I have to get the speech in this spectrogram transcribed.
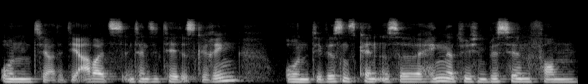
und ja, die Arbeitsintensität ist gering und die Wissenskenntnisse hängen natürlich ein bisschen vom,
